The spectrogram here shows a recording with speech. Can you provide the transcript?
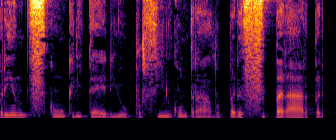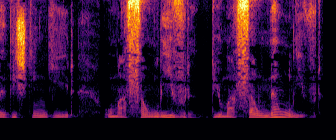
prende-se com o critério por si encontrado para separar, para distinguir uma ação livre de uma ação não livre.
